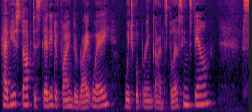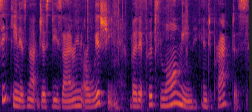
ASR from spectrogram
Have you stopped to study to find the right way, which will bring God's blessings down? Seeking is not just desiring or wishing, but it puts longing into practice.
